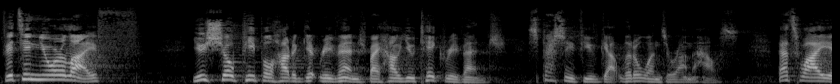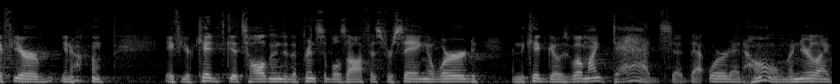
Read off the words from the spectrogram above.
If it's in your life, you show people how to get revenge by how you take revenge, especially if you've got little ones around the house. That's why if you're, you know, if your kid gets hauled into the principal's office for saying a word and the kid goes, well, my dad said that word at home. And you're like,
